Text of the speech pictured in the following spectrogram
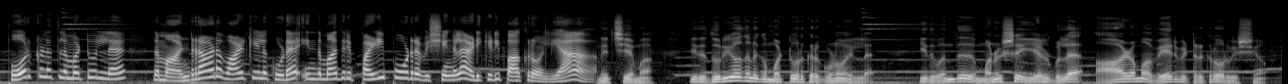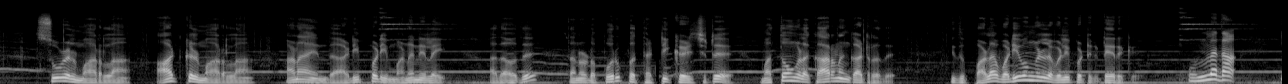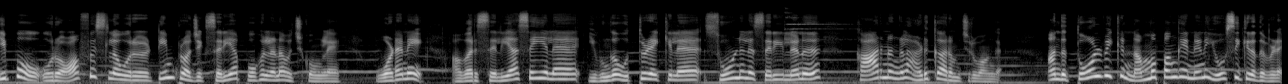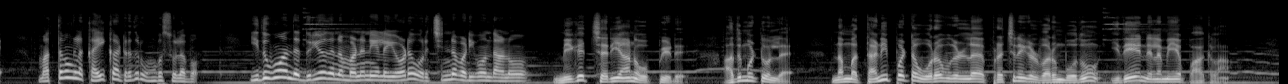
போர்க்களத்துல மட்டும் இல்ல நம்ம அன்றாட வாழ்க்கையில கூட இந்த மாதிரி பழி போடுற விஷயங்களை அடிக்கடி பாக்குறோம் இல்லையா? நிச்சயமா. இது துரியோதனுக்கு மட்டும் இருக்கிற குணம் இல்ல. இது வந்து மனுஷ இயல்பில் ஆழமாக வேர்விட்டிருக்கிற ஒரு விஷயம். சூழல் மாறலாம் ஆட்கள் மாறலாம். ஆனால் இந்த அடிப்படை மனநிலை அதாவது தன்னோட பொறுப்பை தட்டி கழிச்சுட்டு மற்றவங்களை காரணம் காட்டுறது இது பல வடிவங்களில் வெளிப்பட்டுக்கிட்டே இருக்கு. உண்மைதான். இப்போ ஒரு ஆஃபீஸில் ஒரு டீம் ப்ராஜெக்ட் சரியா போகலன்னா வச்சுக்கோங்களேன் உடனே அவர் சரியா செய்யல இவங்க ஒத்துழைக்கல சூழ்நிலை சரியில்லைன்னு காரணங்களை அடுக்க ஆரம்பிச்சிருவாங்க. அந்த தோல்விக்கு நம்ம பங்கு என்னன்னு யோசிக்கிறத விட மற்றவங்களை கை காட்டுறது ரொம்ப சுலபம். இதுவும் அந்த துரியோதன மனநிலையோட ஒரு சின்ன வடிவம் தானோ? மிகச் சரியான ஒப்பீடு. அது மட்டும் இல்லை நம்ம தனிப்பட்ட உறவுகளில் பிரச்சனைகள் வரும்போதும் இதே நிலைமையை பார்க்கலாம்.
